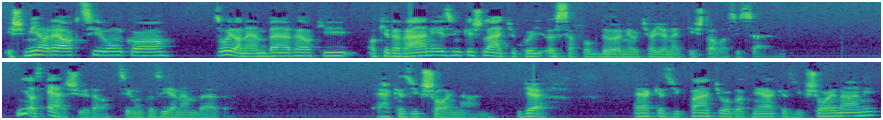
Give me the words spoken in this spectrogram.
És mi a reakciónk a, az olyan emberre, aki, akire ránézünk, és látjuk, hogy össze fog dőlni, hogyha jön egy kis tavaszi szelvi. Mi az első reakciónk az ilyen emberre? Elkezdjük sajnálni. Ugye? Elkezdjük pátyolgatni, elkezdjük sajnálni,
